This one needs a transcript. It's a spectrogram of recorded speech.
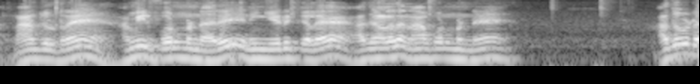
நான் சொல்கிறேன் அமீர் ஃபோன் பண்ணார் நீங்கள் எடுக்கலை. அதனால தான் நான் ஃபோன் பண்ணேன். அதோட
